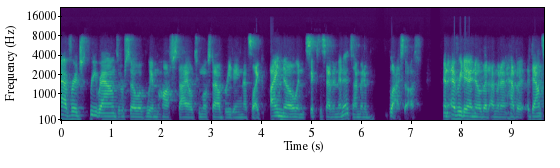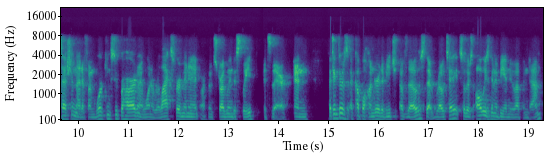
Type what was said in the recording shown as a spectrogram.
average three rounds or so of Wim Hof style, Tummo style breathing. That's like, I know in six to seven minutes, I'm going to blast off. And every day I know that I'm going to have a, a, down session that if I'm working super hard and I want to relax for a minute or if I'm struggling to sleep, it's there. And I think there's a couple hundred of each of those that rotate. So there's always going to be a new up and down.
